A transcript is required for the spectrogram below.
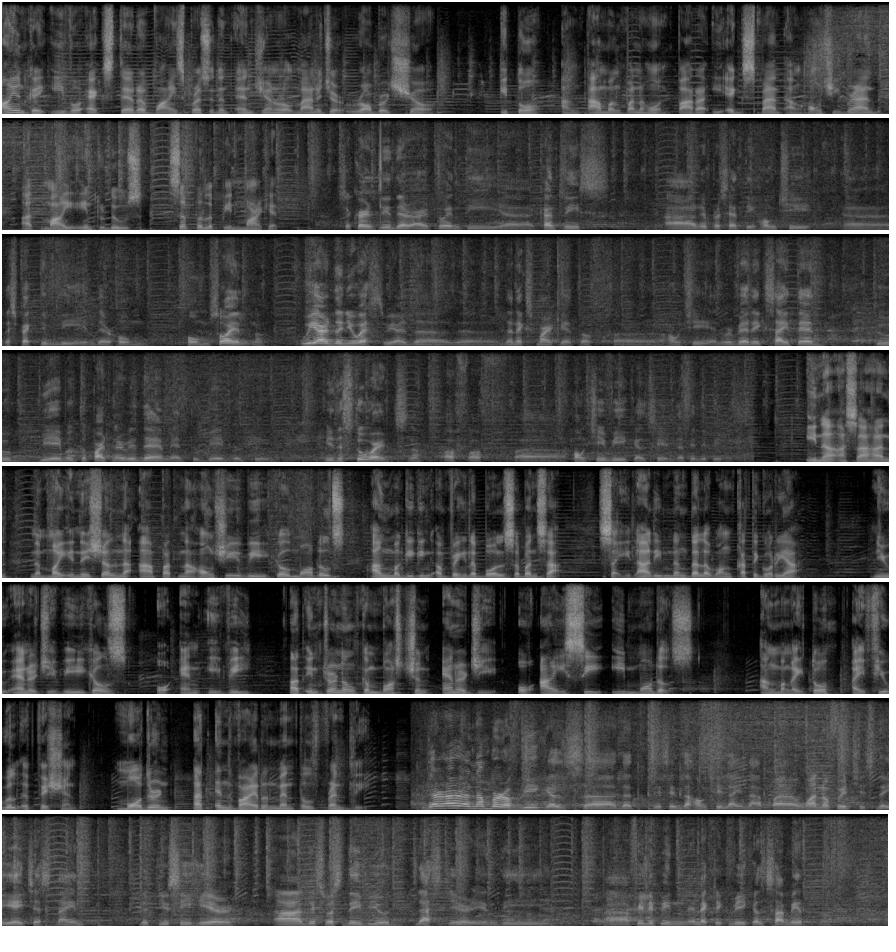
Ayon kay Evo X Terra Vice President and General Manager Robert Shaw, ito ang tamang panahon para i-expand ang Hongqi brand at mai-introduce sa Philippine market. So currently there are 20 uh, countries uh, representing Hongqi uh, respectively in their home home soil. No? We are the newest. We are the, the, the next market of uh, Hongqi and we're very excited to be able to partner with them and to be able to be the stewards no? of, of uh, Hongqi vehicles here in the Philippines. Inaasahan na may initial na apat na Hongqi vehicle models ang magiging available sa bansa sa ilalim ng dalawang kategorya, New Energy Vehicles o NEV at Internal Combustion Energy o ICE models. Ang mga ito ay fuel efficient, modern at environmental friendly. There are a number of vehicles uh, that is in the Hongqi lineup, uh, one of which is the EHS9 that you see here. Uh, this was debuted last year in the uh, Philippine Electric Vehicle Summit no?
